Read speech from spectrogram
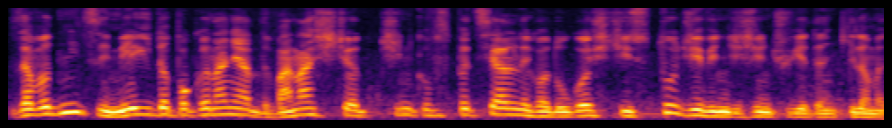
Zawodnicy mieli do pokonania 12 odcinków specjalnych o długości 191 km.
